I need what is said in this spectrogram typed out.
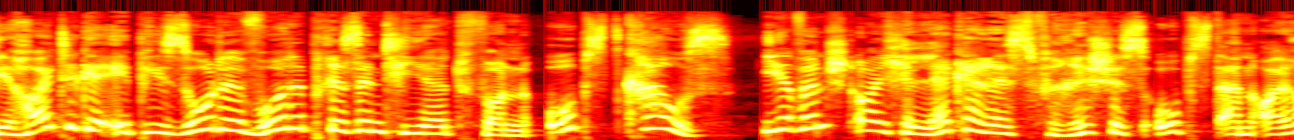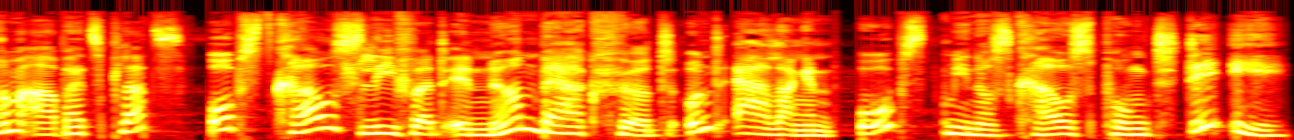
Die heutige Episode wurde präsentiert von Obst Kraus. Ihr wünscht euch leckeres, frisches Obst an eurem Arbeitsplatz? Obst Kraus liefert in Nürnberg, Fürth und Erlangen. Obst-Kraus.de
